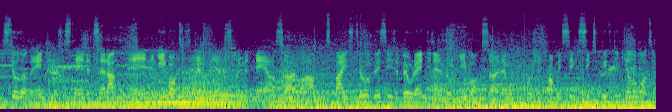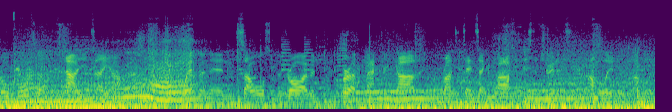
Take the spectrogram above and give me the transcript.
You still got the engine as a standard setup and the gearbox is definitely at its limit now. So um, phase two of this is a build engine and a build gearbox. So then we'll be pushing probably six, 650 kilowatts at all four. So no, it's a um, weapon and so awesome to drive. And for a factory car that runs a 10 second pass with just a tune, it's unbelievable, unbelievable.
